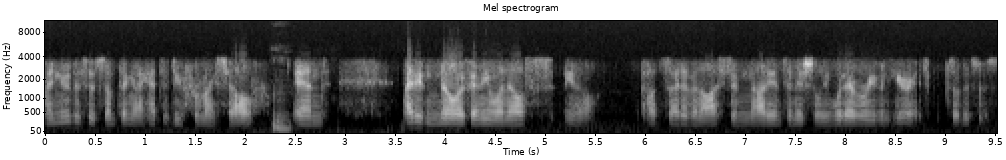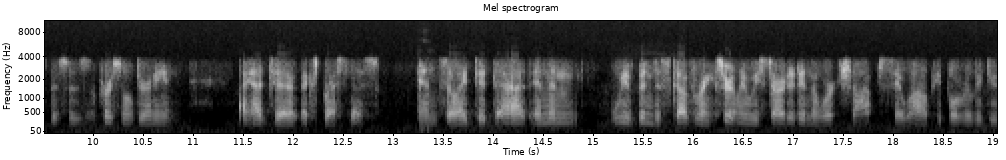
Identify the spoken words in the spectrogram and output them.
I knew this was something I had to do for myself, mm. and I didn't know if anyone else, you know, outside of an Austin audience initially would ever even hear it. So this was this was a personal journey, and I had to express this, and so I did that, and then we've been discovering. Certainly, we started in the workshop to say, "Wow, people really do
